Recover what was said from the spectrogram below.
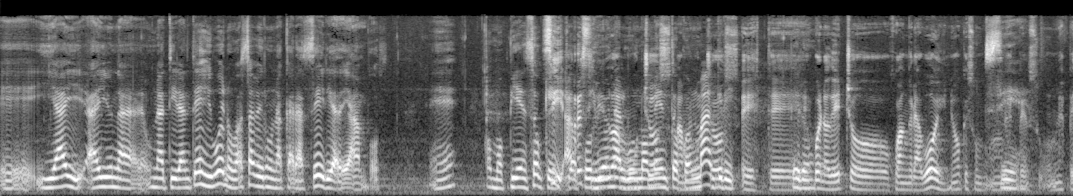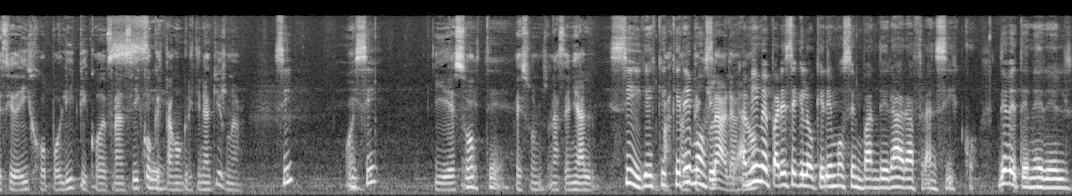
eh, y hay, hay una, una tirantez, y bueno, vas a ver una cara seria de ambos. ¿eh? Como pienso que, ocurrió en algún momento con Macri. Este, Bueno, de hecho, Juan Grabois, ¿no? que es un, una especie de hijo político de Francisco que está con Cristina Kirchner. Sí, y sí. Y eso este, es una señal. Sí, es que queremos. Clara, A mí me parece que lo queremos embanderar a Francisco. Debe tener él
